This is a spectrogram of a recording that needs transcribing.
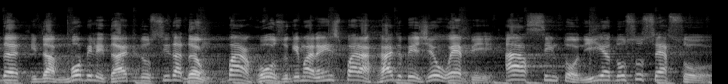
vida e da mobilidade do cidadão. Barroso Guimarães para a Rádio BG Web, a sintonia do sucesso.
